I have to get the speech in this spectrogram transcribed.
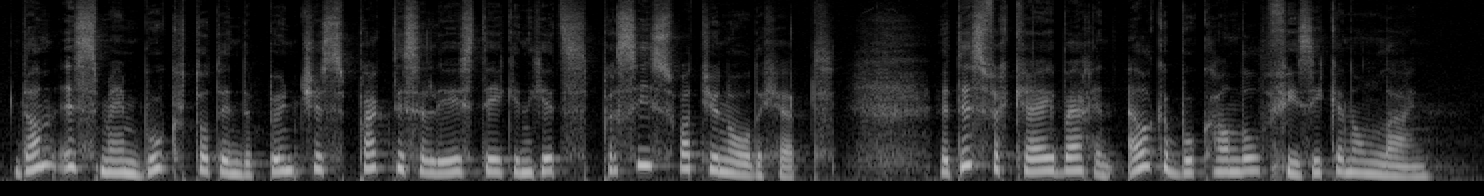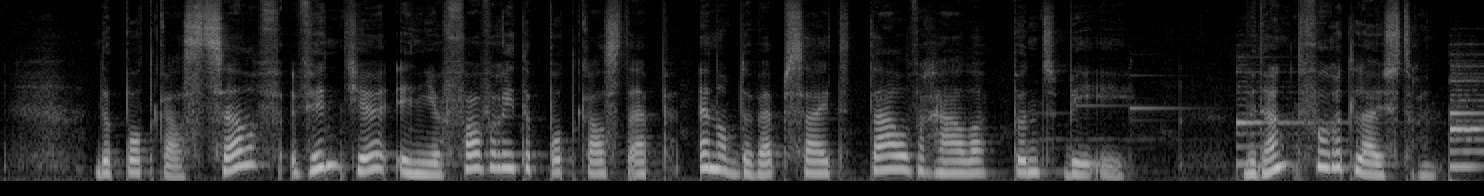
Dan is mijn boek Tot in de Puntjes Praktische Leestekengids precies wat je nodig hebt. Het is verkrijgbaar in elke boekhandel, fysiek en online. De podcast zelf vind je in je favoriete podcast-app en op de website taalverhalen.be. Bedankt voor het luisteren.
